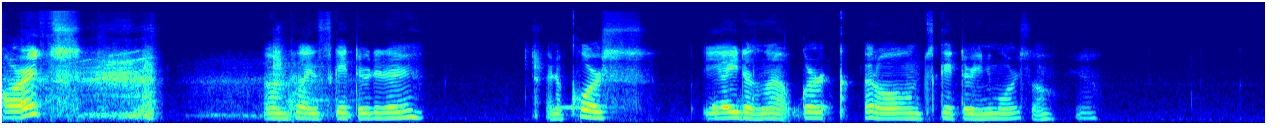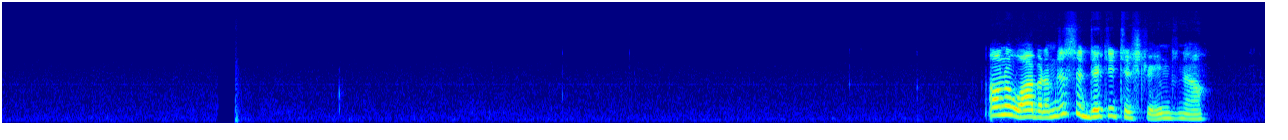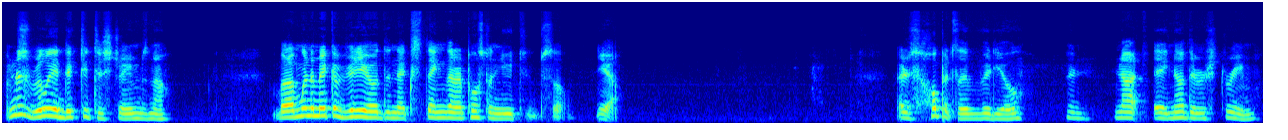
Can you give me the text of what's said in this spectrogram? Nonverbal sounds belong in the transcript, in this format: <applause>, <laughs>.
Alright. I'm playing Skate 3 today. And of course, EA does not work at all on Skate 3 anymore, so yeah. I don't know why, but I'm just addicted to streams now. I'm just really addicted to streams now. But I'm gonna make a video the next thing that I post on YouTube, so yeah. I just hope it's a video and not another stream.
